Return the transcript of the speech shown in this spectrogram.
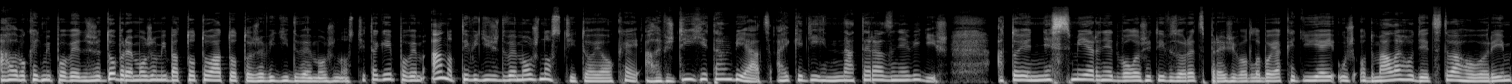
Alebo keď mi povie, že dobre, môžem iba toto a toto, že vidí dve možnosti, tak jej poviem, áno, ty vidíš dve možnosti, to je OK, ale vždy ich je tam viac, aj keď ich na teraz nevidíš. A to je nesmierne dôležitý vzorec pre život, lebo ja keď jej už od malého detstva hovorím,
